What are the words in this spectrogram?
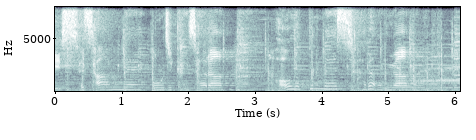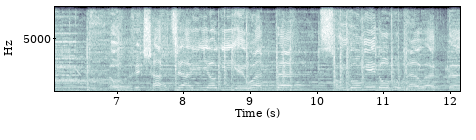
이 세상에 오직 한 사람 어여쁜 내 사랑아. 너를 찾아 여기에 왔다. 성공에 돌아왔다.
